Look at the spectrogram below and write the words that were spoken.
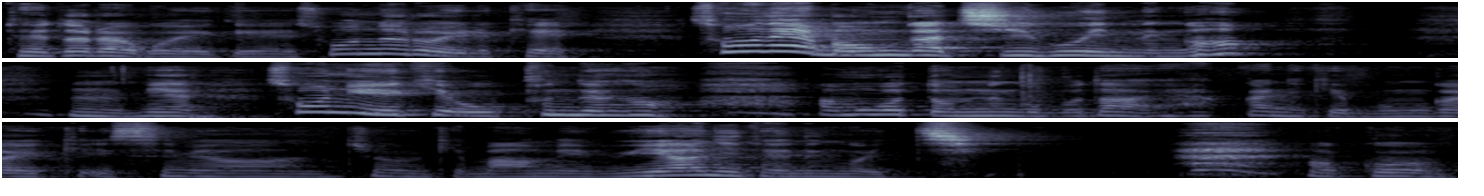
되더라고요. 이게 손으로 이렇게 손에 뭔가 쥐고 있는 거. 음, 그냥 손이 이렇게 오픈돼서 아무것도 없는 것보다 약간 이렇게 뭔가 이렇게 있으면 좀 이렇게 마음에 위안이 되는 거 있지. 그고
